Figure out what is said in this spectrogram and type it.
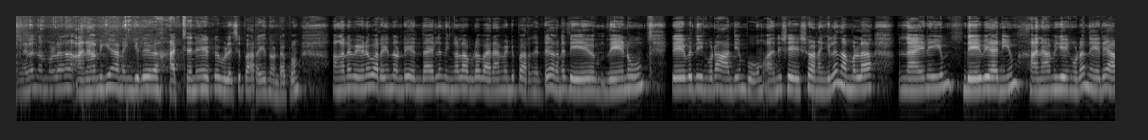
അങ്ങനെ നമ്മൾ അനാമികയാണെങ്കിൽ അച്ഛനെയൊക്കെ വിളിച്ച് പറയുന്നുണ്ട്. അപ്പം അങ്ങനെ വേണു പറയുന്നു പറയുന്നുണ്ട് എന്തായാലും നിങ്ങൾ അവിടെ വരാൻ വേണ്ടി പറഞ്ഞിട്ട് അങ്ങനെ ദേ വേണുവും രേവതിയും കൂടെ ആദ്യം പോവും. അതിന് ശേഷമാണെങ്കിൽ നമ്മൾ നയനയും ദേവ്യാനിയും അനാമികയും കൂടെ നേരെ ആ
